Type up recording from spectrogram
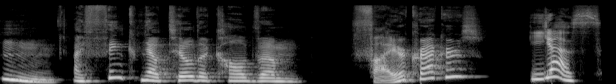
Hmm, I think Meowtilda called them firecrackers? Yes,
